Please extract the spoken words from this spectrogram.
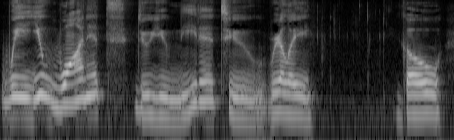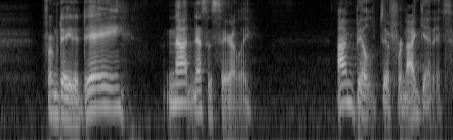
we you want it. Do you need it to really go from day to day? Not necessarily. I'm built different, I get it.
